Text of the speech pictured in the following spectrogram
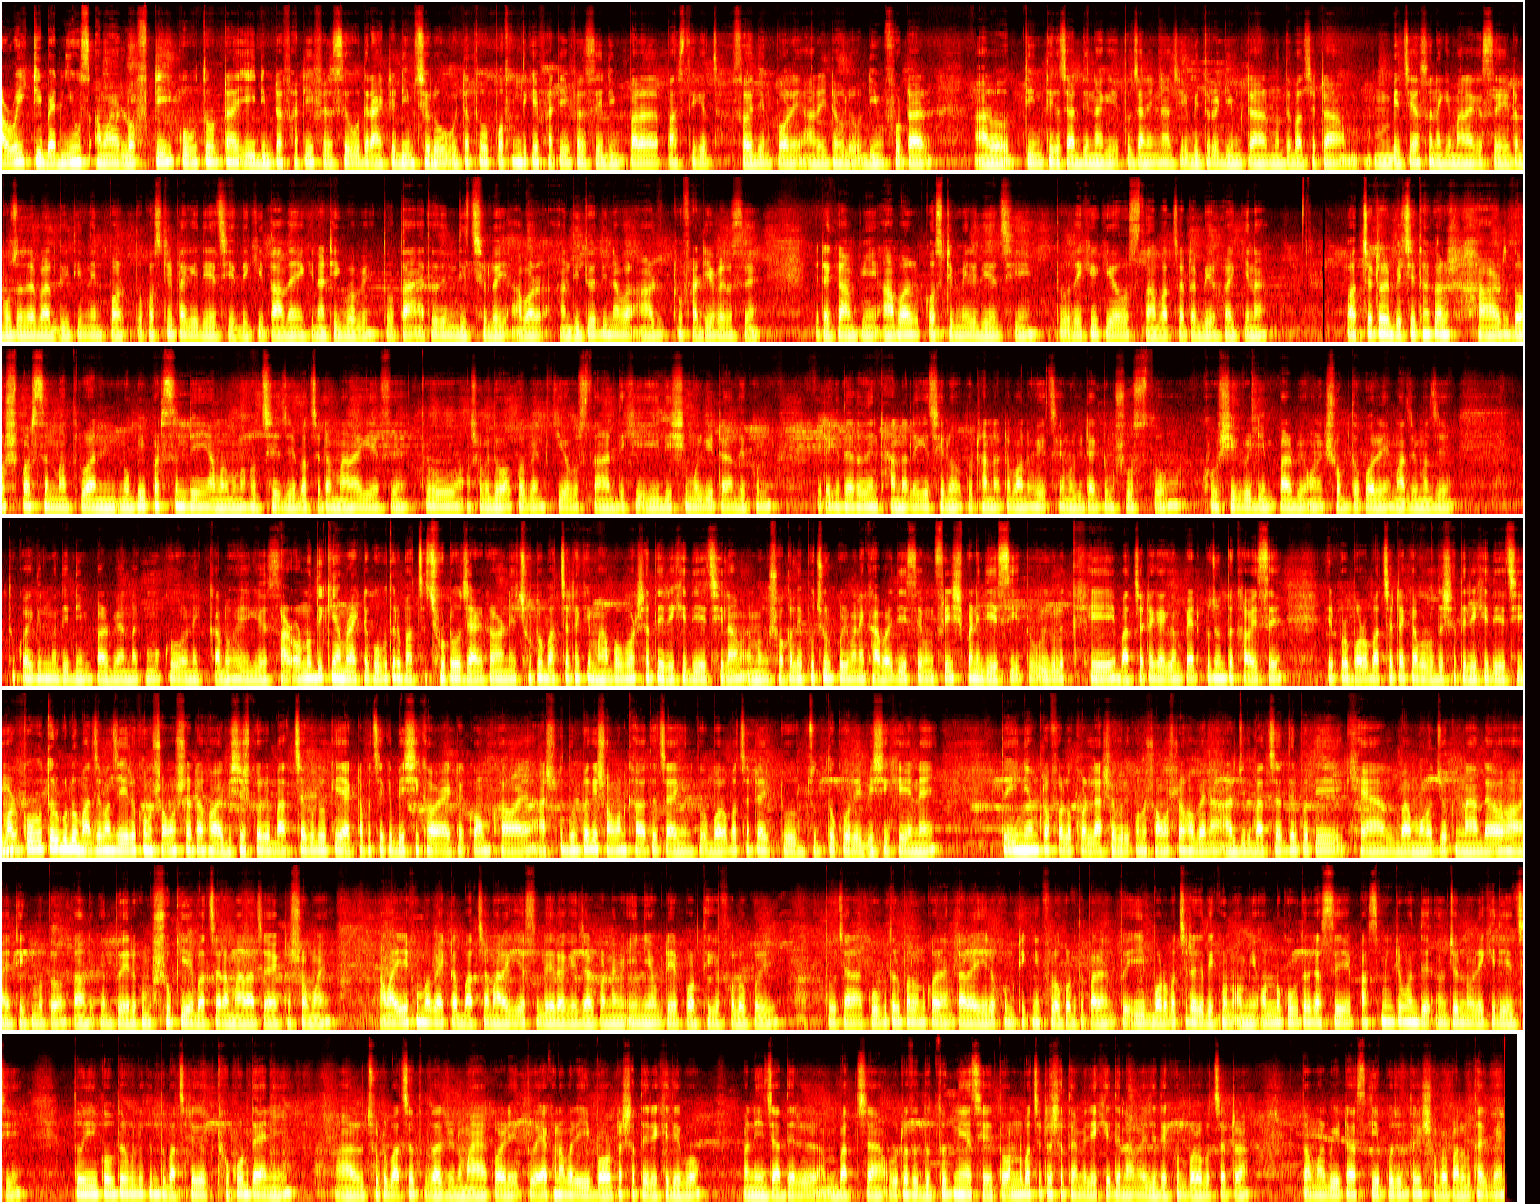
আরও একটি bad news আমার লফটে কবুতরটা এই ডিমটা ফাটিয়ে ফেলছে। ওদের আরেকটা ডিম ছিল, ওইটা তো প্রথম দিকে ফাটিয়ে ফেলছে। ডিম পাড়ার পাঁচ থেকে ছয় দিন পরে, আর এটা হলো ডিম ফোটার আরও তিন থেকে চার দিন আগে। তো জানি না যে ভিতরে ডিমটার মধ্যে বাচ্চাটা বেঁচে আছে নাকি মারা গেছে, এটা বোঝা যাবে আর দুই তিন দিন পর। তো কস্টিপ লাগিয়ে দিয়েছি, দেখি তা দেয় কিনা ঠিকভাবে। তো তা এতদিন দিচ্ছিলোই, আবার দ্বিতীয় দিন আবার আর একটু ফাটিয়ে ফেলেছে। এটাকে আমি আবার কস্টিপ মেরে দিয়েছি। তো দেখি কী অবস্থা, বাচ্চাটা বের হয় কিনা। বাচ্চাটার বেঁচে থাকার হার দশ পার্সেন্ট মাত্র আর নব্বই পার্সেন্টেই আমার মনে হচ্ছে যে বাচ্চাটা মারা গিয়েছে। তো সবাই দোয়া করবেন, কী অবস্থা? আর দেখি এই দেশি মুরগিটা, দেখুন, এটা কিন্তু এতদিন ঠান্ডা লেগেছিল, তো ঠান্ডাটা ভালো হয়েছে, মুরগিটা একদম সুস্থ, খুব শীঘ্রই ডিম পারবে, অনেক শব্দ করে মাঝে মাঝে। তো কয়েকদিন মধ্যে ডিম পারবে, আর নাক মুখও অনেক কালো হয়ে গেছে। আর অন্যদিকে আমরা একটা কবুতর বাচ্চা ছোট, যার কারণে ছোট বাচ্চাটাকে মা বাবার সাথে রেখে দিয়েছিলাম এবং সকালে প্রচুর পরিমাণে খাবার দিয়েছি এবং ফ্রেশ পানি দিয়েছি। তো ওইগুলো খেয়ে বাচ্চাটাকে একদম পেট পর্যন্ত খাওয়াইছে। এরপর বড় বাচ্চাটাকে আবার ওদের সাথে রেখে দিয়েছি। আমার কবুতরগুলো মাঝে মাঝে এরকম সমস্যাটা হয়, বিশেষ করে বাচ্চাগুলোকে একটা বাচ্চাকে বেশি খাওয়ায়, একটা কম খাওয়ায়। আসলে দুটোকে সমান খাওয়াতে চায়, কিন্তু বড় বাচ্চাটা একটু যুদ্ধ করে বেশি খেয়ে নেয়। তো এই নিয়মটা ফলো করলে আশা করি কোনো সমস্যা হবে না। আর যদি বাচ্চাদের প্রতি খেয়াল বা মনোযোগ না দেওয়া হয় ঠিকমতো, তাহলে কিন্তু এরকম শুকিয়ে বাচ্চারা মারা যায় একটা সময়। আমার এরকমভাবে একটা বাচ্চা মারা গিয়েছিল এর আগে, যার কারণে আমি এই নিয়মটা এরপর থেকে ফলো করি। তো যারা কবুতর পালন করেন, তারা এরকম টেকনিক ফলো করতে পারেন। তো এই বড় বাচ্চাটাকে দেখুন, আমি অন্য কবুতরের কাছে পাঁচ মিনিটের মধ্যে জন্য রেখে দিয়েছি। তো এই কবুতরগুলো কিন্তু বাচ্চাটাকে ঠুকুর দেয়নি। আর ছোট বাচ্চা তো তার জন্য মায়া করে। তো এখন আবার এই বড়টার সাথে রেখে দেব। মানে যাদের বাচ্চা, ওটা তো দত্তক নিয়েছে তো অন্য বাচ্চাটার সাথে আমি রেখে দিলাম। এই যে দেখুন বড় বাচ্চাটা। তো আমার বিয়েটা আজকে এ পর্যন্তই। সবাই ভালো থাকবেন।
